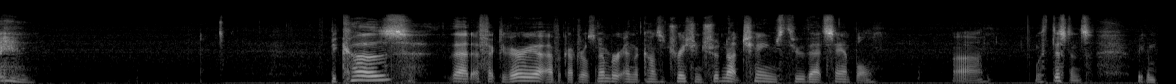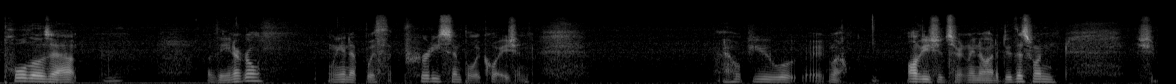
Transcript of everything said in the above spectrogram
because that effective area, Avogadro's number, and the concentration should not change through that sample uh, with distance, we can pull those out of the integral. We end up with a pretty simple equation. I hope you, uh, well, all of you should certainly know how to do this one. You Should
